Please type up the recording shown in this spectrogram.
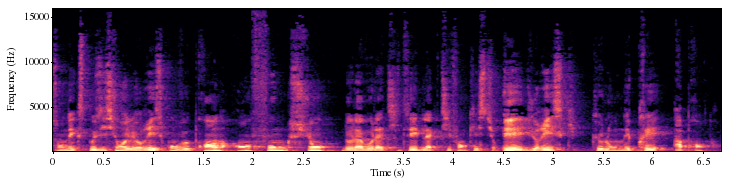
son exposition et le risque qu'on veut prendre en fonction de la volatilité de l'actif en question et du risque que l'on est prêt à prendre.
